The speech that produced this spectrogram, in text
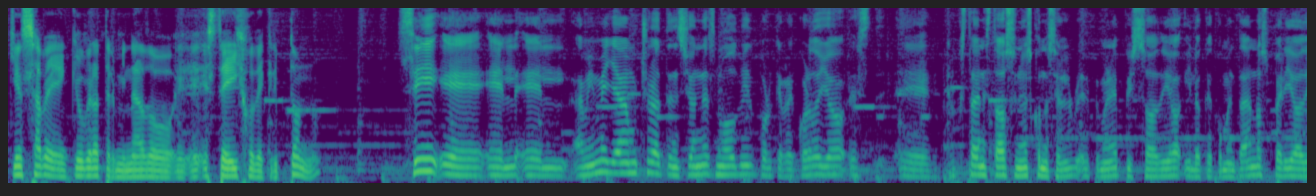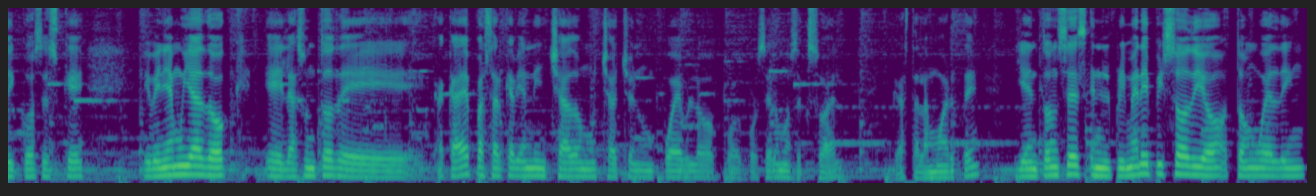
quién sabe en qué hubiera terminado eh, eh, este hijo de Krypton, ¿no? Sí, eh, el, el- a mí me llama mucho la atención Smallville porque recuerdo yo, este, creo que estaba en Estados Unidos cuando salió el, el primer episodio y lo que comentaban los periódicos es que eh, venía muy ad hoc el asunto de, acaba de pasar que habían linchado a un muchacho en un pueblo por, por ser homosexual hasta la muerte. Y entonces en el primer episodio, Tom Welling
